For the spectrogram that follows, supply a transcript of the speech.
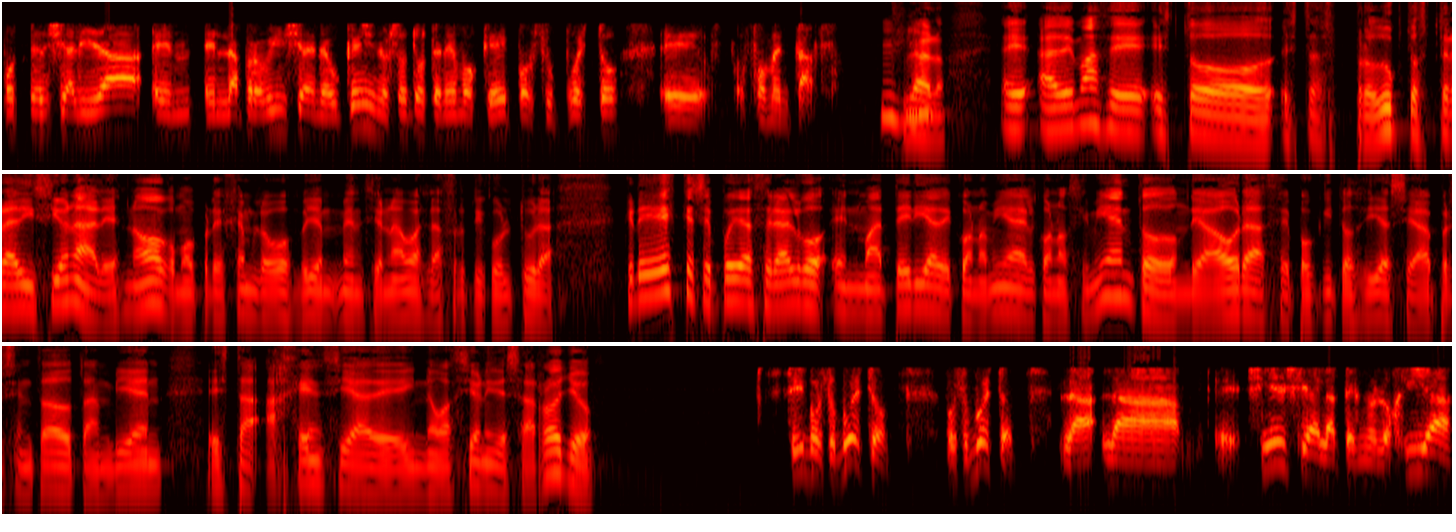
potencialidad en, en la provincia de Neuquén y nosotros tenemos que, por supuesto, Claro. Eh, además de estos, estos productos tradicionales, ¿no? Como por ejemplo vos bien mencionabas la fruticultura, ¿crees que se puede hacer algo en materia de economía del conocimiento, donde ahora hace poquitos días se ha presentado también esta agencia de innovación y desarrollo? Sí, por supuesto, por supuesto. La, la eh, ciencia, la tecnología,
